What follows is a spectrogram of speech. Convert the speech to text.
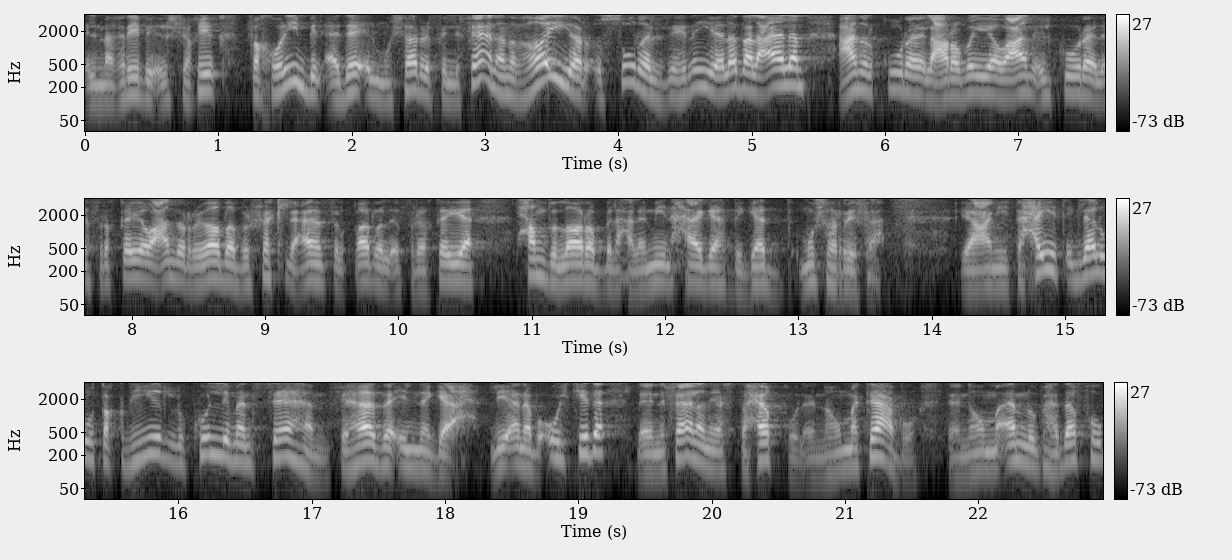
المغربي الشقيق. فخورين بالأداء المشرف اللي فعلا غير الصورة الذهنية لدى العالم عن الكوره العربية وعن الكوره الإفريقية وعن الرياضة بشكل عام في القارة الإفريقية. الحمد لله رب العالمين. حاجة بجد مشرفة. يعني تحية إجلال وتقدير لكل من ساهم في هذا النجاح. ليه أنا بقول كده؟ لأن فعلا يستحقوا لأن هم تعبوا لأن هم أمنوا بهدفهم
